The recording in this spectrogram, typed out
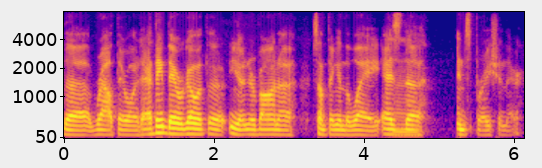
the route they wanted. to- I think they were going with the you know Nirvana something in the way as Mm. the inspiration there.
